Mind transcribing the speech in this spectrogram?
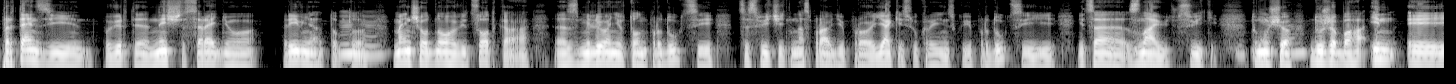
претензії, повірте, нижче середнього. Рівня, тобто угу. менше 1% е, з мільйонів тонн продукції, це свідчить насправді про якість української продукції, і, це знають в світі. Тому що дуже багато і, і,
